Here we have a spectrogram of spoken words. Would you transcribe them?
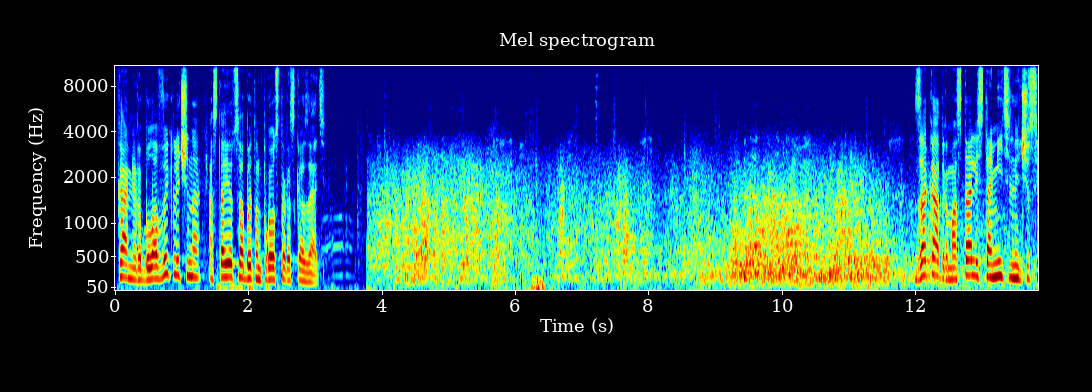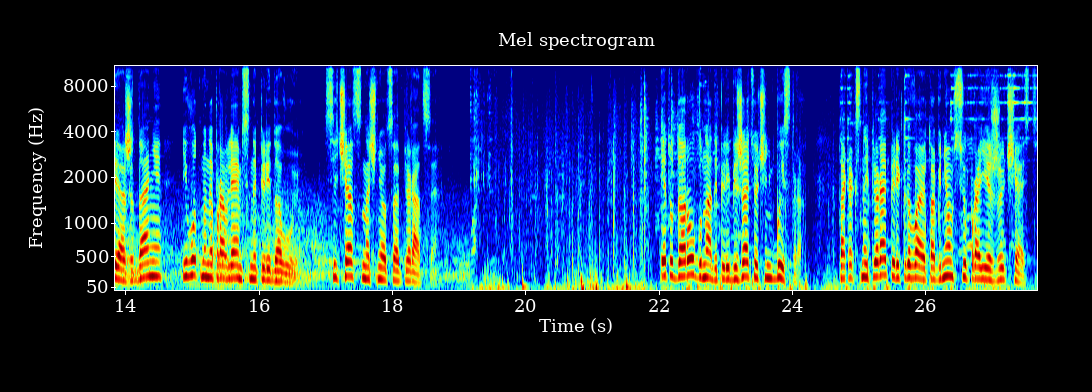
Камера была выключена, остается об этом просто рассказать. За кадром остались томительные часы ожидания, и вот мы направляемся на передовую. Сейчас начнется операция. Эту дорогу надо перебежать очень быстро, так как снайпера перекрывают огнем всю проезжую часть.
